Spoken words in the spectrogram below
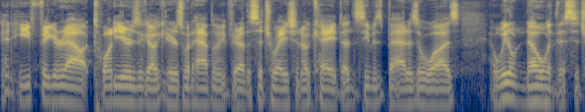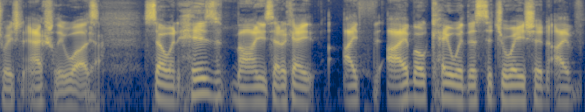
and he figured out 20 years ago. Here's what happened. We figured out the situation. Okay, it doesn't seem as bad as it was, and we don't know what this situation actually was. Yeah. So in his mind, he said, "Okay, I th- I'm okay with this situation. I've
